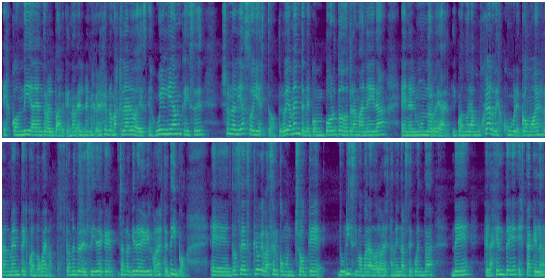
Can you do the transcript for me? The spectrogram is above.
escondida dentro del parque. El, ejemplo más claro es, es William que dice, yo en realidad soy esto, pero obviamente me comporto de otra manera en el mundo real. Y cuando la mujer descubre cómo es realmente es cuando, bueno, justamente decide que ya no quiere vivir con este tipo. Eh, entonces creo que va a ser como un choque durísimo para Dolores también darse cuenta de que la gente, esta que la,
